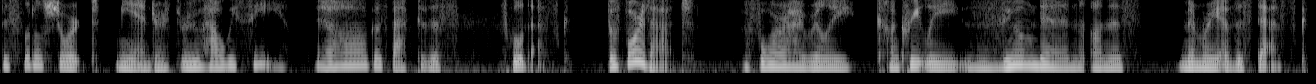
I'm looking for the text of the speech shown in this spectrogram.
This little short meander through how we see. It all goes back to this school desk. Before that, before I really concretely zoomed in on this memory of this desk,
